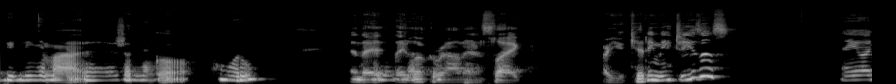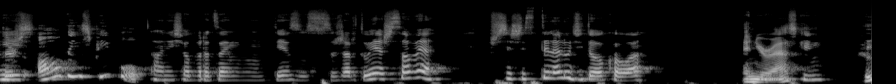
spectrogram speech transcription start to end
w Biblii nie ma y, żadnego humoru. And they, they look around and it's like, are you kidding me, Jesus? No i oni, There's all these people. oni się odwracają i mówią, Jezus, żartujesz sobie? Przecież jest tyle ludzi dookoła. And you're asking, who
